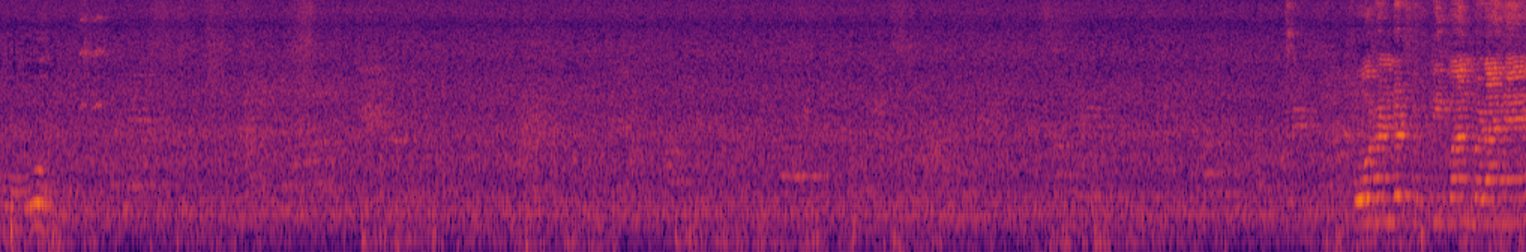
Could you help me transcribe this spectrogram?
four four hundred fifty one बड़ा है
